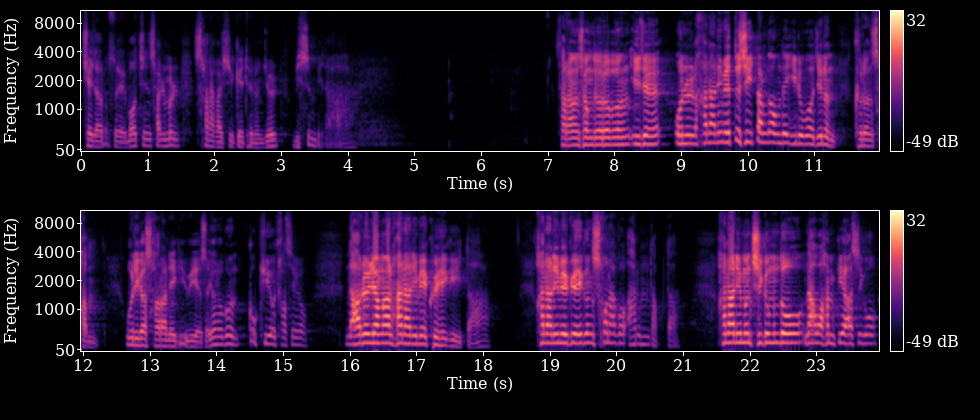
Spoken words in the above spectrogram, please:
제자로서의 멋진 삶을 살아갈 수 있게 되는 줄 믿습니다. 사랑하는 성도 여러분, 이제 오늘 하나님의 뜻이 이 땅 가운데 이루어지는 그런 삶 우리가 살아내기 위해서 여러분 꼭 기억하세요. 나를 향한 하나님의 계획이 있다. 하나님의 계획은 선하고 아름답다. 하나님은 지금도 나와 함께 하시고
